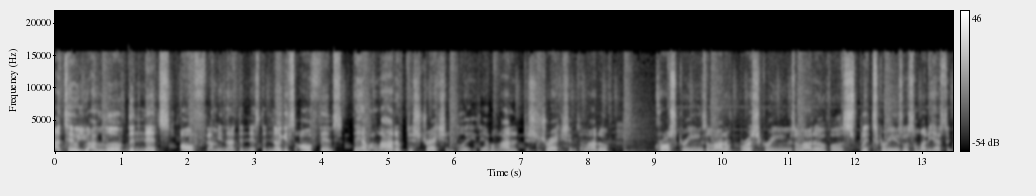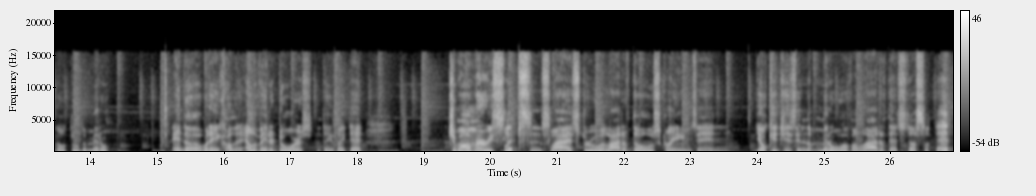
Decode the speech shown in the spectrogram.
I tell you, I love the Nets off. I mean, not the Nets, the Nuggets offense. They have a lot of distraction plays. They have a lot of distractions, a lot of cross screens, a lot of brush screens, a lot of uh, split screens where somebody has to go through the middle, and uh, what do they call it, elevator doors and things like that. Jamal Murray slips and slides through a lot of those screens, and Jokic is in the middle of a lot of that stuff. So that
